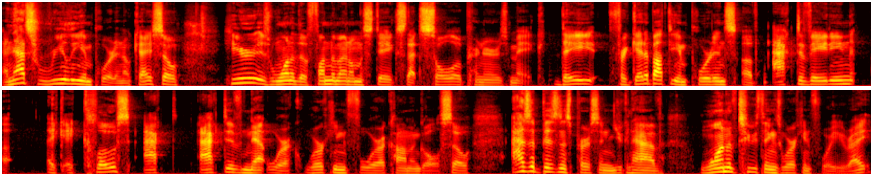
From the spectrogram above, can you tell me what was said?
And that's really important, okay? So here is one of the fundamental mistakes that solopreneurs make. They forget about the importance of activating a, like a close act, active network working for a common goal. So, as a business person, you can have one of two things working for you, right?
